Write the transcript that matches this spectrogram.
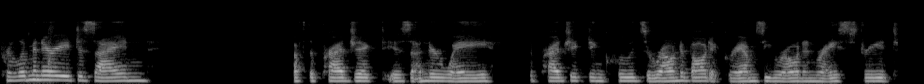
Preliminary design of the project is underway. The project includes a roundabout at Gramsie Road and Rice Street,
